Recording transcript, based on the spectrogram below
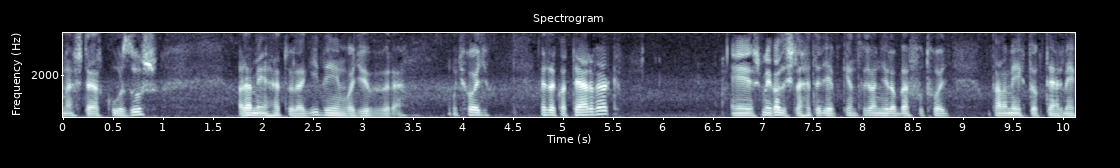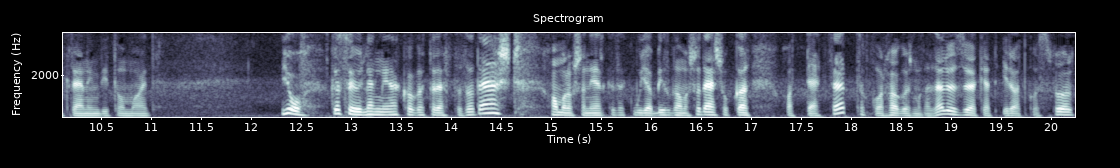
mesterkurzus, remélhetőleg idén vagy jövőre. Úgyhogy ezek a tervek, és még az is lehet egyébként, hogy annyira befut, hogy utána még több termékre elindítom majd. Jó, köszönjük, hogy meghallgattad ezt az adást. Hamarosan érkezek újabb izgalmas adásokkal. Ha tetszett, akkor hallgass meg az előzőeket, iratkozz föl,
